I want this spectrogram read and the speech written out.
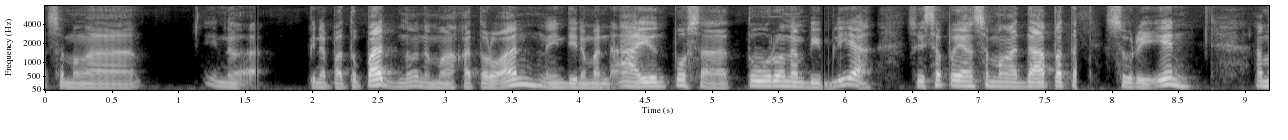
sa mga you know, pinapatupad no ng mga katuroan na hindi naman ayon po sa turo ng Biblia. So isa po 'yan sa mga dapat suriin. Ang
